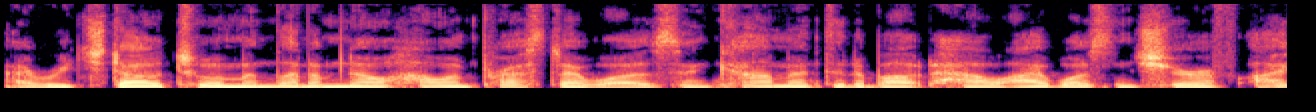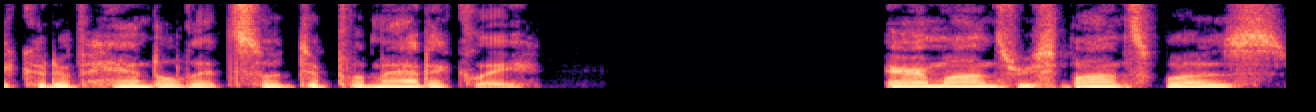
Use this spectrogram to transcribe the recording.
I reached out to him and let him know how impressed I was and commented about how I wasn't sure if I could have handled it so diplomatically. Aramond's response was,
